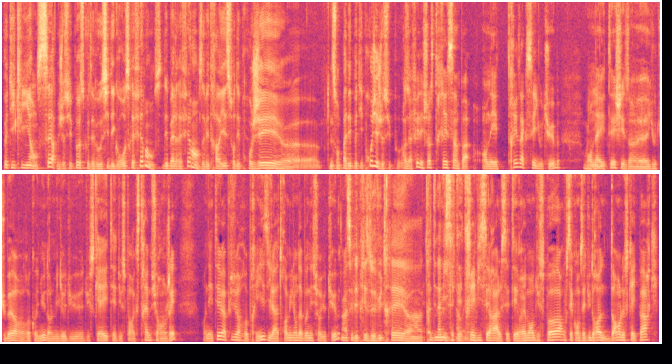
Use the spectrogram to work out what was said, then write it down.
petit client, certes, mais je suppose que vous avez aussi des grosses références, des belles références. Vous avez travaillé sur des projets euh, qui ne sont pas des petits projets, je suppose. On a fait des choses très sympas. On est très axé YouTube. Oui. On a été chez un YouTuber reconnu dans le milieu du, du skate et du sport extrême sur Angers. On a été à plusieurs reprises. Il a 3 millions d'abonnés sur YouTube. Ouais, c'est des prises de vue très, euh, très dynamiques. C'était hein, très viscéral. C'était vraiment du sport. Où c'est qu'on faisait du drone dans le skatepark.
